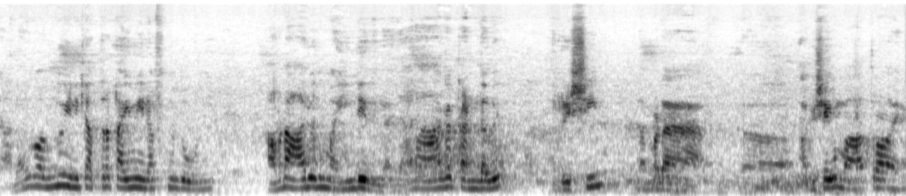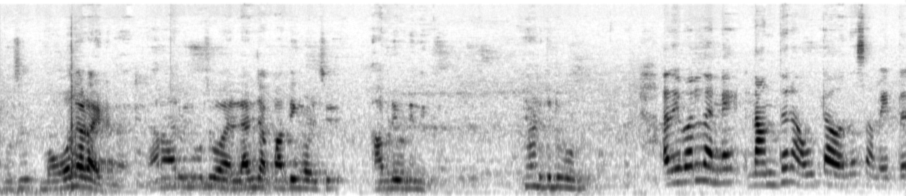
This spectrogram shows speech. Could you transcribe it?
ഞാനത് വന്നു എനിക്ക് അത്ര ടൈം ഇനഫ് എന്ന് തോന്നി. അവിടെ ആരും അത് മൈൻഡ് ചെയ്തില്ല ഞാൻ ആകെ കണ്ടത് ഋഷി നമ്മുടെ അഭിഷേകും മാത്രമാണ് അതിനെക്കുറിച്ച് ബോധേഡായിട്ടുണ്ടായത് ഞാൻ ആരും ഇതിനെക്കുറിച്ച് പോകാം എല്ലാവരും ചപ്പാത്തിയും കഴിച്ച് അവിടെ ഇവിടെ നിൽക്കും. ഞാൻ എടുത്തിട്ട് പോകുന്നു. അതേപോലെ തന്നെ നന്ദൻ ഔട്ട് ആവുന്ന സമയത്ത്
